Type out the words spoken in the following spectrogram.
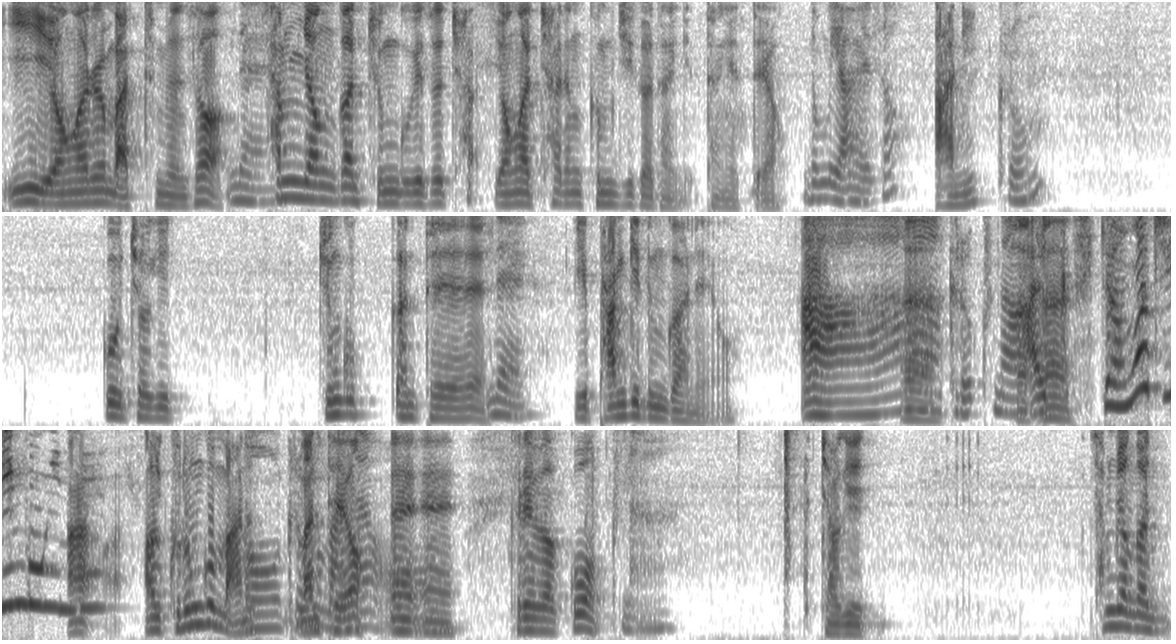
이 영화를 맡으면서 네. 3년간 중국에서 차- 영화 촬영 금지가 당, 당했대요. 너무 야해서? 아니, 그럼? 그 저기 중국한테 네. 이게 반기 든거 아니에요. 아, 네. 그렇구나. 아, 네. 그 영화 주인공인데. 아, 아 그런 거 많, 어, 그런 거 많대요. 많아요? 예, 어. 예. 그래갖고 그렇구나. 저기 3년간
